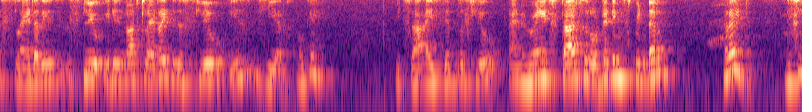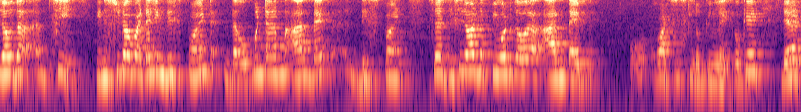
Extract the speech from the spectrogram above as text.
slider is sleeve it is not slider it is a sleeve is here. Okay? It's a I shaped sleeve and when it starts rotating spindle right this is how the see instead of attaching this point the open arm arm type this point. So this is all the pivot arm type. What is looking like okay? There are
